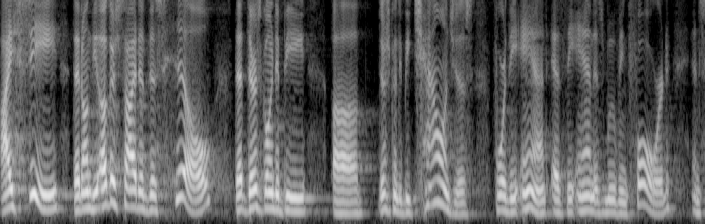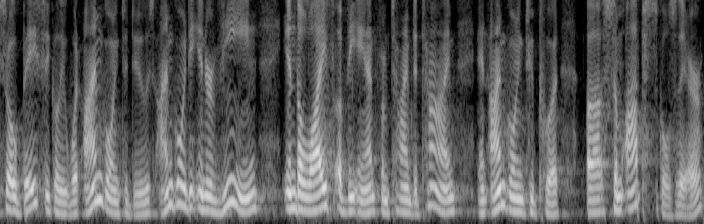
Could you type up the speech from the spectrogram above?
I see that on the other side of this hill, that there's going to be uh, there's going to be challenges for the ant as the ant is moving forward. And so basically, what I'm going to do is I'm going to intervene in the life of the ant from time to time, and I'm going to put uh, some obstacles there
